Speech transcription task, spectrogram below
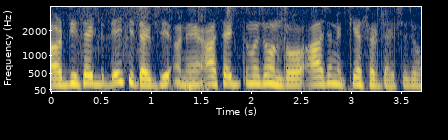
અડધી સાઈડ દેશી ટાઈપ છે અને આ સાઈડ તમે જુઓ ને તો આ છે ને કેસર ટાઈપ છે જો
